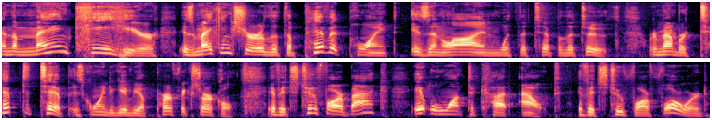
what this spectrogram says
and the main key here is making sure that the pivot point is in line with the tip of the tooth. Remember, tip to tip is going to give you a perfect circle. If it's too far back, it will want to cut out. If it's too far forward,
